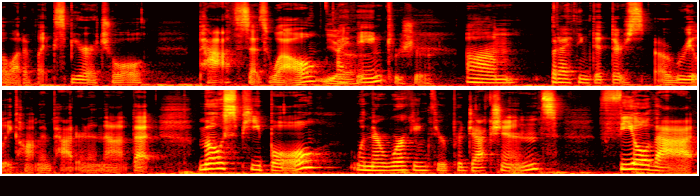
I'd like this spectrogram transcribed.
a lot of like spiritual paths as well, yeah I think. for sure. Um, but I think that there's a really common pattern in that that most people, when they're working through projections, feel that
